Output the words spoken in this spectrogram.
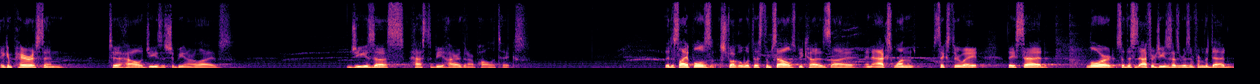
in comparison to how Jesus should be in our lives. Jesus has to be higher than our politics. The disciples struggle with this themselves because uh, in Acts 1 6 through 8, they said, Lord, so this is after Jesus has risen from the dead,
